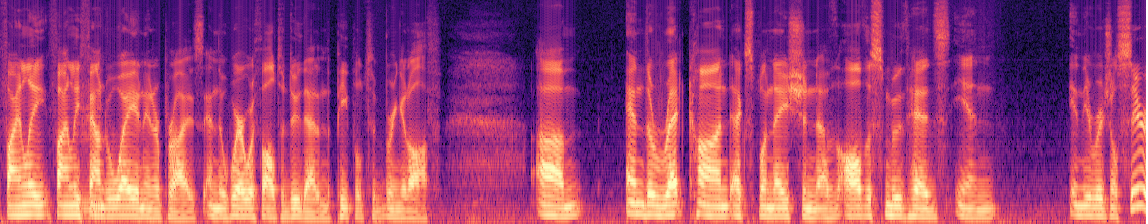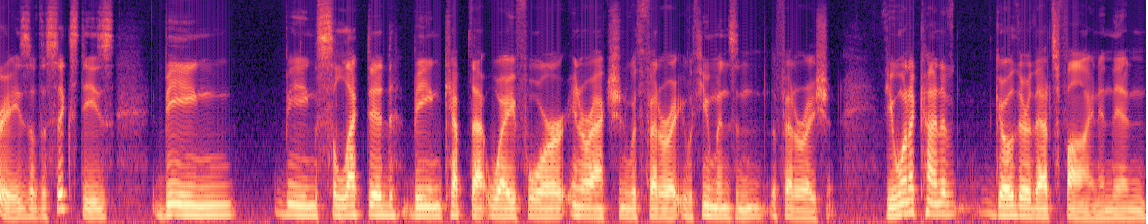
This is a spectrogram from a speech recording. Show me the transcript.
Finally, finally mm-hmm. found a way in enterprise and the wherewithal to do that and the people to bring it off. Um, and the retconned explanation of all the smooth heads in, in the original series of the 60s being being selected, being kept that way for interaction with, federa- with humans and the Federation. If you want to kind of go there, that's fine. And then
